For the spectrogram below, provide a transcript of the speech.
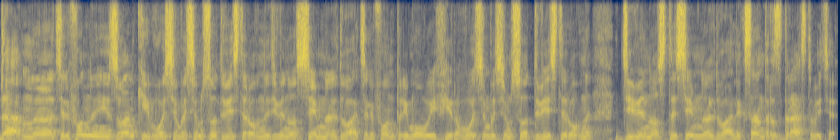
Да, на телефонные звонки 8 800 200 ровно 9702, телефон прямого эфира 8 800 200 ровно 9702. Александр, здравствуйте.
